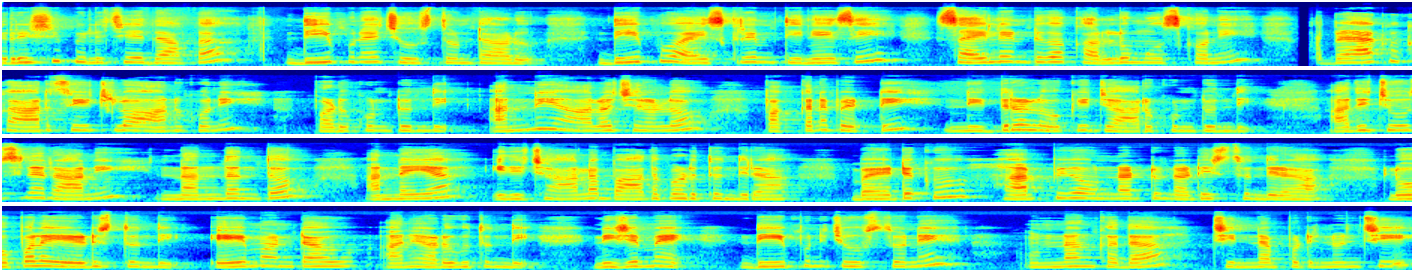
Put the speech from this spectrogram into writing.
రిషి పిలిచేదాకా దీపునే చూస్తుంటాడు. దీపు ఐస్ క్రీమ్ తినేసి సైలెంట్గా కళ్ళు మూసుకొని బ్యాగ్ కార్ సీట్లో ఆనుకొని పడుకుంటుంది. అన్ని ఆలోచనలో పక్కన పెట్టి నిద్రలోకి జారుకుంటుంది. అది చూసిన రాణి నందంతో అన్నయ్య ఇది చాలా బాధపడుతుందిరా. బయటకు హ్యాపీగా ఉన్నట్టు నటిస్తుందిరా. లోపల ఏడుస్తుంది. ఏమంటావు? అని అడుగుతుంది. నిజమే. దీపుని చూస్తూనే ఉన్నాం కదా. చిన్నప్పటి నుంచి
